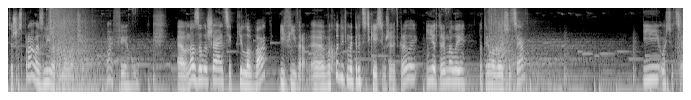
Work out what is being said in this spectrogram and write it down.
Це що справа, зліва, тому взагалі. Офігу. Е, у нас залишається кіловат і фівер. Е, виходить, ми 30 кейсів вже відкрили і отримали, отримали ось оце. І ось оце.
